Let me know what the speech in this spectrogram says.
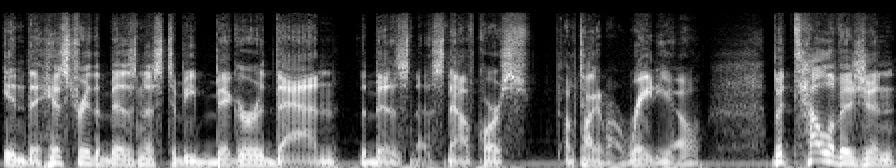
in the history of the business to be bigger than the business. Now, of course, I'm talking about radio, but television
